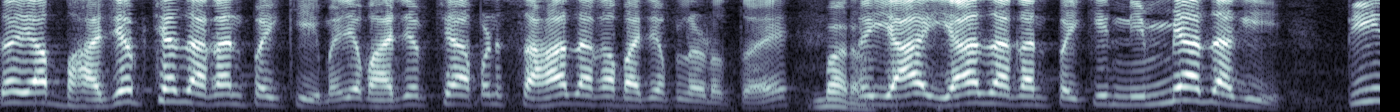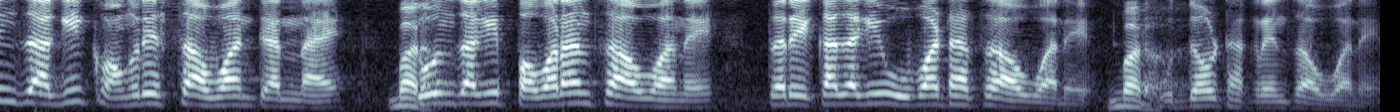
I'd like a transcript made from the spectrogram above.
तर या भाजपच्या जागांपैकी म्हणजे भाजपच्या आपण सहा जागा भाजप लढवतोय. तर या या जागांपैकी निम्म्या जागी तीन जागी काँग्रेसचं आव्हान त्यांना आहे. दोन जागी पवारांचं आव्हान आहे तर एका जागी उबाठाचं आव्हान आहे. उद्धव ठाकरेंचं आव्हान आहे.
